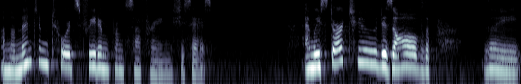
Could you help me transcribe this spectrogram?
A momentum towards freedom from suffering, she says. And we start to dissolve the, the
